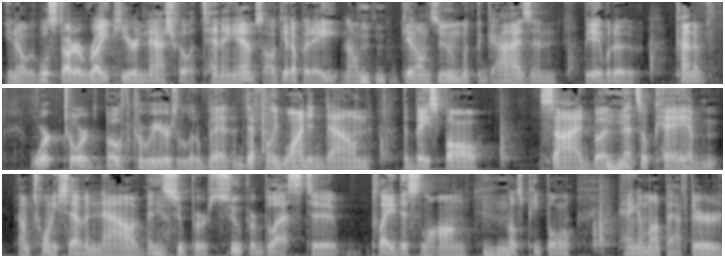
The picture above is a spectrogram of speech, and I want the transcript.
you know, we'll start a write here in Nashville at 10 a.m. So I'll get up at 8 and I'll get on Zoom with the guys and be able to kind of work towards both careers a little bit. I'm definitely winding down the baseball side, but that's okay. I'm I'm 27 now. I've been super super blessed to play this long. Mm-hmm. Most people hang them up after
